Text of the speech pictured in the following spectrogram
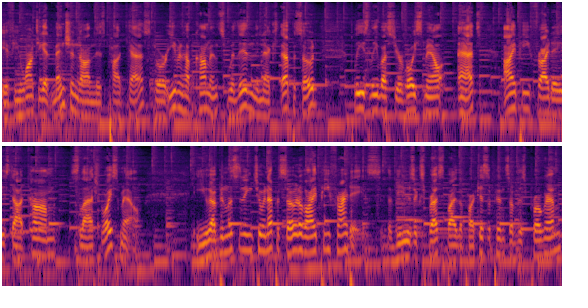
If you want to get mentioned on this podcast or even have comments within the next episode, please leave us your voicemail at ipfridays.com slash voicemail. You have been listening to an episode of IP Fridays. The views expressed by the participants of this program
